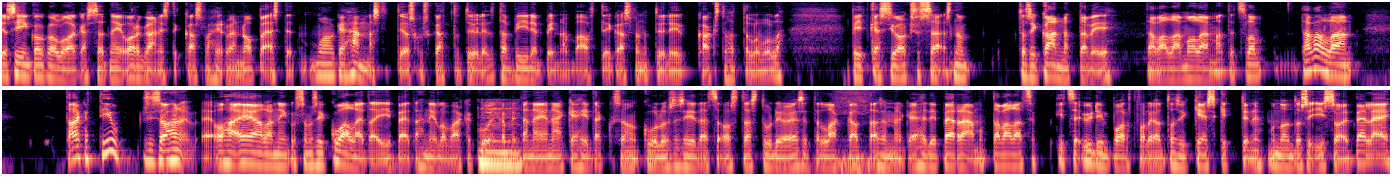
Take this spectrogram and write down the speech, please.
jo siinä koko luokassa, että ne ei orgaanisti kasva hirveän nopeasti. Et mua oikein hämmästytti joskus katto tyyli tota viiden pinnan vauhtia kasvanut yli 2000-luvulla pitkässä juoksussa. Ne on tosi kannattavia tavallaan molemmat. Et on tavallaan Tämä aika tiuk... Siis onhan, onhan EAlla niinku semmoisia kuolleita IPtä, niillä on vaikka kuinka, mm. mitä ne ei enää kehitä, kun se on kuuluisa siitä, että se ostaa studio ja sitten lakkauttaa sen melkein heti perään, mutta tavallaan että se itse ydinportfolio on tosi keskittynyt, mutta on tosi isoja pelejä.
